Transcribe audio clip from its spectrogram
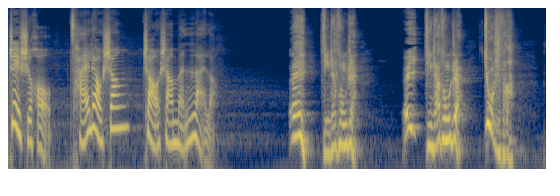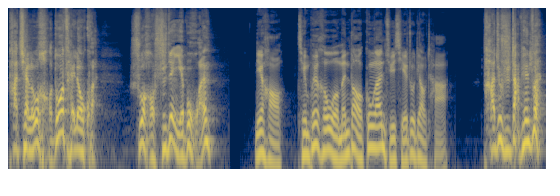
这时候材料商找上门来了。哎，警察同志。哎，警察同志，就是他，他欠了我好多材料款，说好时间也不还。你好，请配合我们到公安局协助调查。他就是诈骗犯。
